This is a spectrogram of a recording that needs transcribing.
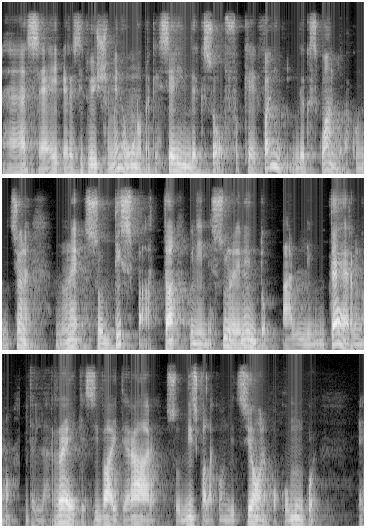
eh, 6 restituisce meno 1 perché sia index of che findIndex quando la condizione non è soddisfatta, quindi nessun elemento all'interno dell'array che si va a iterare soddisfa la condizione o comunque è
